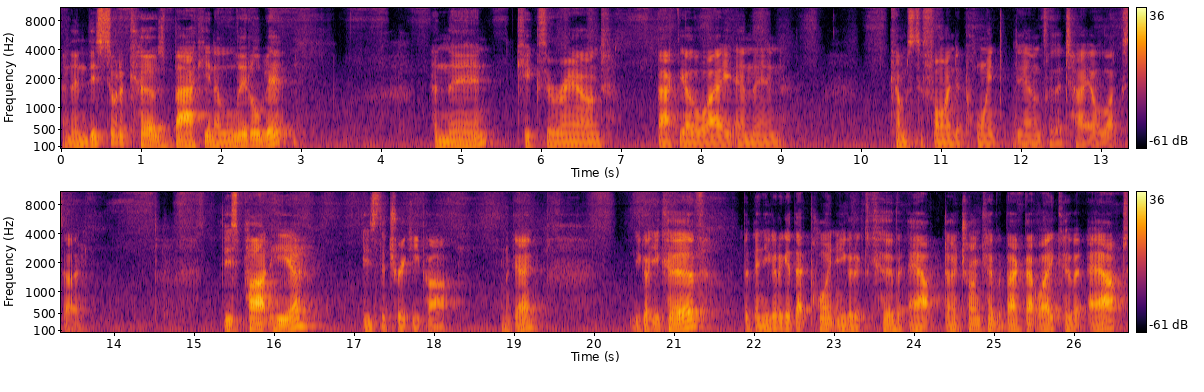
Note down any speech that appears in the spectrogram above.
And then this sort of curves back in a little bit and then kicks around back the other way and then comes to find a point down for the tail like so. This part here is the tricky part, okay? You got your curve, but then you got to get that point and you got to curve it out. Don't try and curve it back that way, curve it out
